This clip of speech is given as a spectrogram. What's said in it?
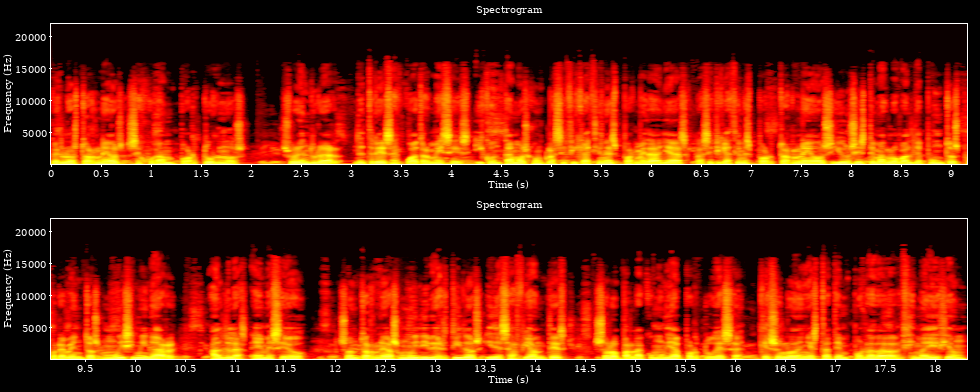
pero los torneos se juegan por turnos. Suelen durar de 3 a 4 meses y contamos con clasificaciones por medallas, clasificaciones por torneos y un sistema global de puntos por eventos muy similar al de las MSO. Son torneos muy divertidos y desafiantes solo para la comunidad portuguesa, que solo en esta temporada, la décima edición,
